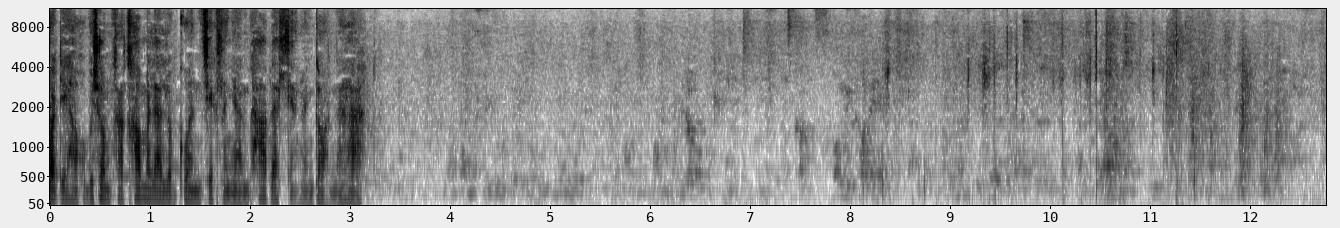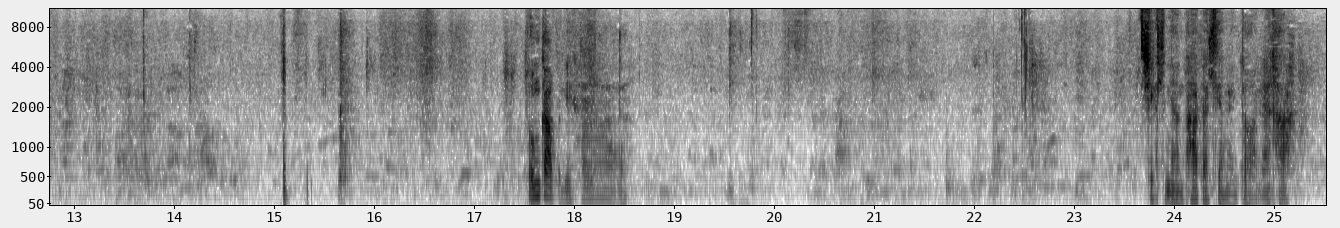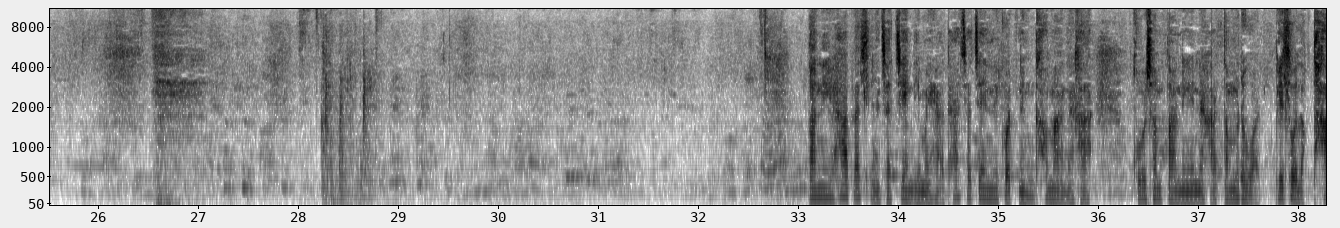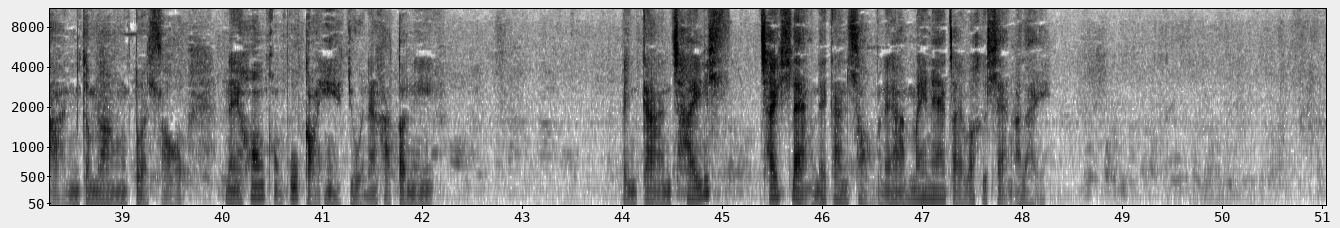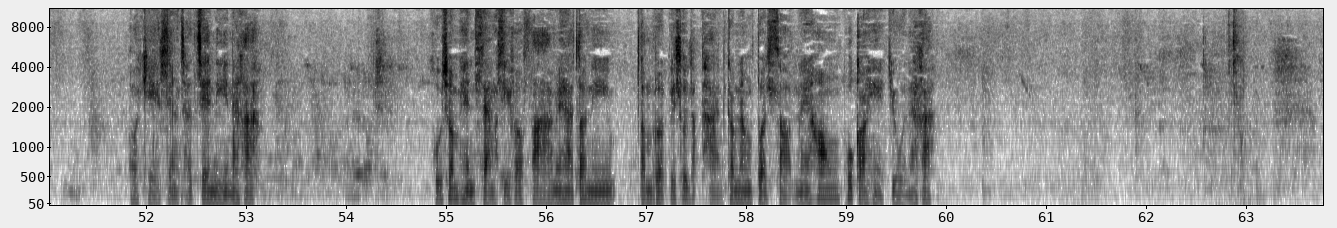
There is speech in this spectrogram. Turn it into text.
วัสดีค่ะคุณผู้ชมคะเข้ามาแล้วรบกวนเช็คสัญญาณภาพและเสียงกันก่อนนะคะพุ่มกลับสวัสดีค่ะ เช็คสัญญาณภาพและเสียงกันก่อนนะคะ อนนี้ภาพและเสียงชัดเจนดีไหมคะถ้าชัดเจนกดหนึ่งเข้ามานะคะคุณผู้ชมตอนนี้นะคะตำรวจพิสูจน์หลักฐานกำลังตรวจสอบในห้องของผู้ก่อเหตุอยู่นะคะ ตอนนี้ เป็นการใช้ใช้แสงในการส่องนะคะไม่แน่ใจว่าคือแสงอะไรโอเคเสียงชัดเจนดีนะคะคุณผู้ชมเห็นแสงสีฟ้าๆไหมคะตอนนี้ตำรวจพิสูจน์หลักฐานกำลังตรวจสอบในห้องผู้ก่อเหตุอยู่นะคะ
